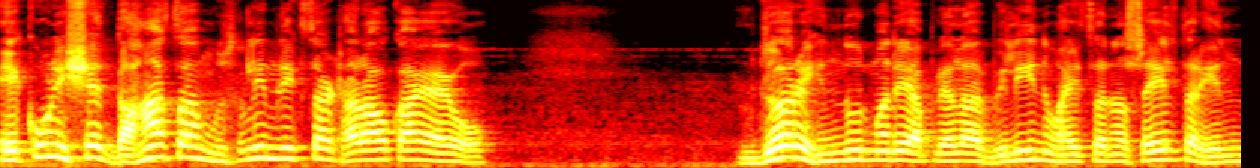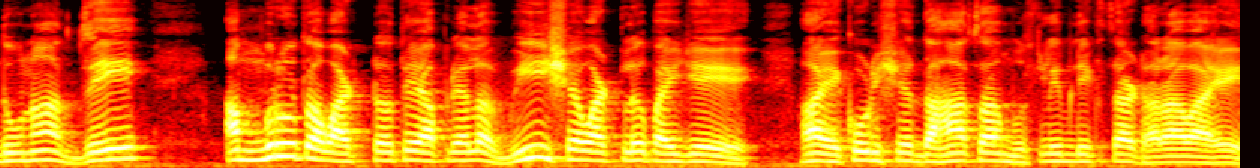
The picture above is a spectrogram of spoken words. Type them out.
एकोणीसशे दहाचा मुस्लिम लीगचा ठराव काय आहे हो? जर हिंदूंमध्ये आपल्याला विलीन व्हायचं नसेल तर हिंदूंना जे अमृत वाटतं ते आपल्याला विष वाटलं पाहिजे. हा एकोणीसशे दहाचा मुस्लिम लीगचा ठराव आहे.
